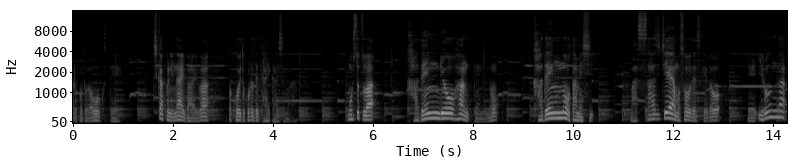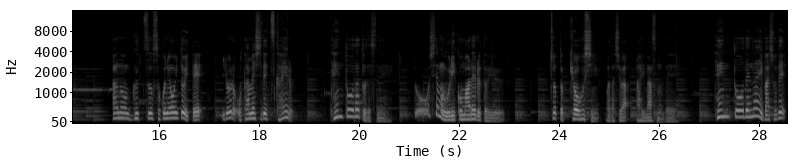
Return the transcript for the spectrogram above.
ることが多くて近くにない場合はこういうところで体感してもらう。もう一つは家電量販店の家電のお試し。マッサージチェアもそうですけど、えー、いろんなあのグッズをそこに置いといていろいろお試しで使える。店頭だとですねどうしても売り込まれるというちょっと恐怖心私はありますので店頭でない場所で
